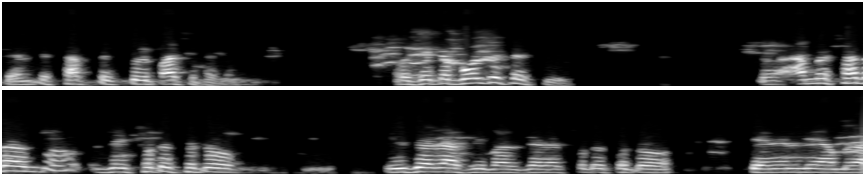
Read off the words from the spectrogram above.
চ্যানেলটি সাবস্ক্রাইব করে পাশে থাকেন। ও যেটা বলতে চাচ্ছি তো আমরা সাধারণত যে ছোট, ছোট ইউজার আছি বা যারা ছোট, ছোট চ্যানেল নিয়ে আমরা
